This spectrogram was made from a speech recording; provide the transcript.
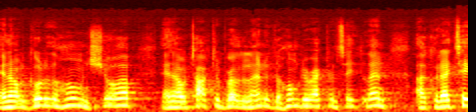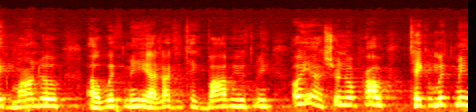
and I would go to the home and show up, and I would talk to Brother Leonard, the home director, and say, Len, uh, could I take Mondo uh, with me? I'd like to take Bobby with me. Oh, yeah, sure, no problem. Take him with me.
